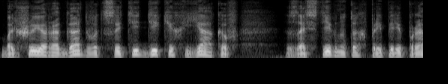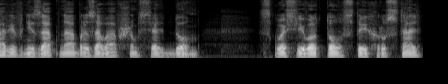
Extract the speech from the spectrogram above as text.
Большие рога двадцати диких яков — застигнутых при переправе внезапно образовавшимся льдом. Сквозь его толстый хрусталь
